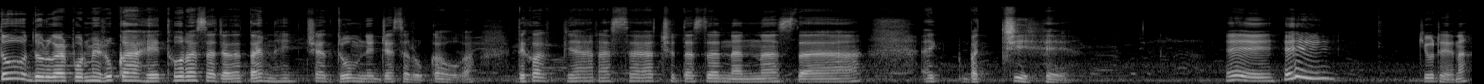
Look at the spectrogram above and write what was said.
तो दुर्गापुर में रुका है थोड़ा सा ज़्यादा टाइम नहीं, शायद दो मिनट जैसा रुका होगा। देखो, प्यारा सा छोटा सा, नन्ना सा, एक बच्ची है। हे हे क्यूट है ना?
